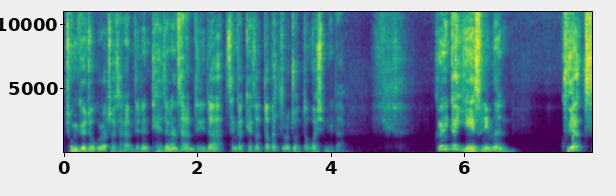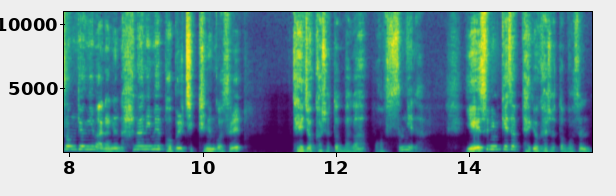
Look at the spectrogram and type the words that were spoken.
종교적으로 저 사람들은 대단한 사람들이다 생각해서 떠받들어 줬던 것입니다. 그러니까 예수님은 구약 성경이 말하는 하나님의 법을 지키는 것을 대적하셨던 바가 없습니다. 예수님께서 배격하셨던 것은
